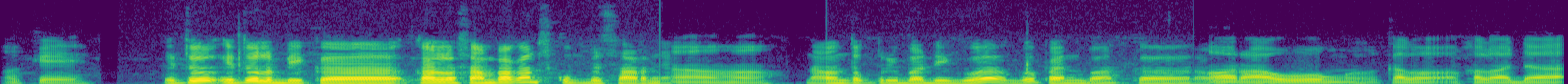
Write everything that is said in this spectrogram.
Oke. Itu itu lebih ke kalau sampah kan skup besarnya. Aha. nah untuk pribadi gue gue pengen banget ke Raung. Oh Raung. Kalau kalau ada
